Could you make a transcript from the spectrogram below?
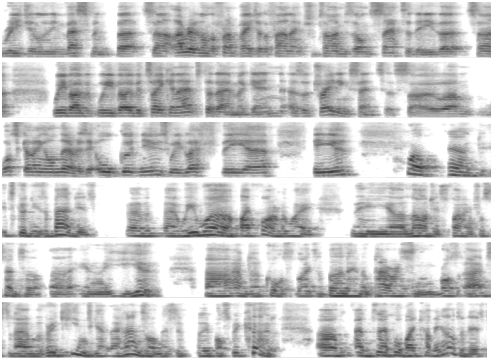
regional investment. But uh, I read on the front page of the Financial Times on Saturday that uh, we've over, we've overtaken Amsterdam again as a trading centre. So um, what's going on there? Is it all good news? We've left the uh, EU. Well, it's good news and bad news. Uh, uh, we were by far and away the uh, largest financial centre in the EU. Uh, and of course, the likes of Berlin and Paris and uh, Amsterdam were very keen to get their hands on this if they possibly could. Um, and therefore, by coming out of it,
